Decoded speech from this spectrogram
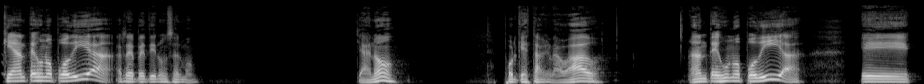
Que antes uno podía repetir un sermón. Ya no, porque está grabado. Antes uno podía eh,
